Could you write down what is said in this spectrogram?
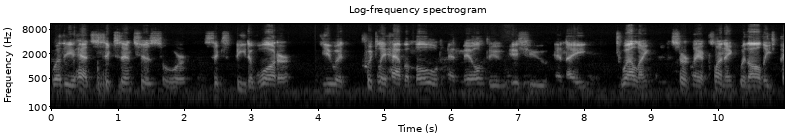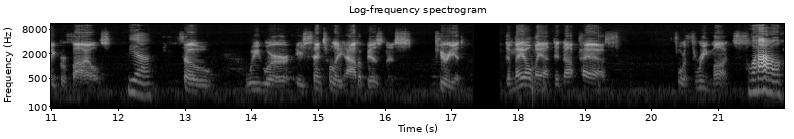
whether you had six inches or six feet of water, you would quickly have a mold and mildew issue in a dwelling, certainly a clinic with all these paper files. Yeah. So we were essentially out of business, period. The mailman did not pass for three months. Wow.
